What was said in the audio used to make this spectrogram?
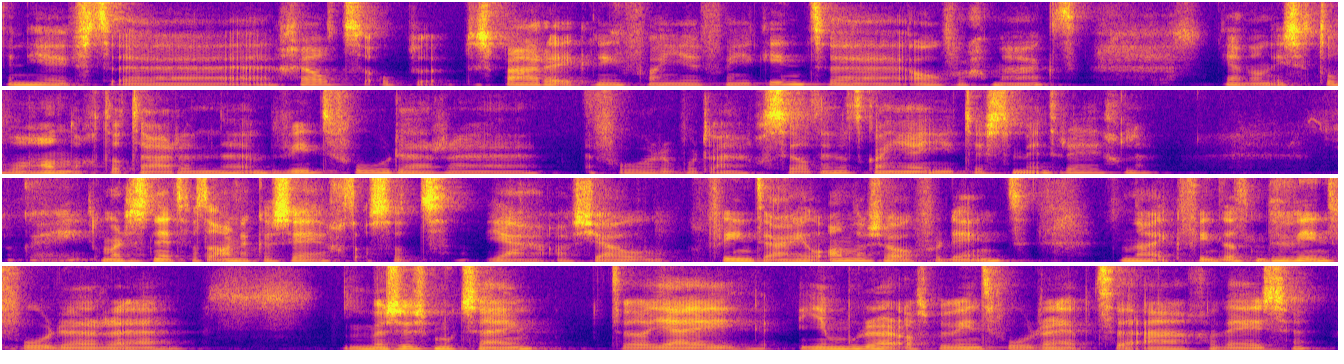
En die heeft geld op de, spaarrekening van je, van je kind overgemaakt. Ja, dan is het toch wel handig dat daar een, een bewindvoerder voor wordt aangesteld. En dat kan je in je testament regelen. Okay. Maar het is net wat Anneke zegt. Als, dat, ja, als jouw vriend daar heel anders over denkt. Van, nou, ik vind dat een bewindvoerder uh, mijn zus moet zijn. Terwijl jij je moeder als bewindvoerder hebt uh, aangewezen.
